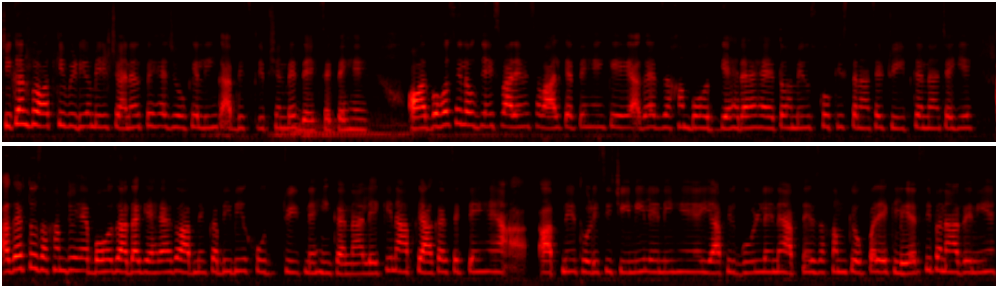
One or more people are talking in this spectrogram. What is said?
चिकन ब्रॉथ की वीडियो मेरे चैनल पे है, जो कि लिंक आप डिस्क्रिप्शन में देख सकते हैं। और बहुत से लोग जो इस बारे में सवाल करते हैं कि अगर ज़ख़म बहुत गहरा है तो हमें उसको किस तरह से ट्रीट करना चाहिए? अगर तो ज़ख़म जो है बहुत ज़्यादा गहरा है तो आपने कभी भी खुद ट्रीट नहीं करना। लेकिन आप क्या कर सकते हैं आपने थोड़ी सी चीनी लेनी है या फिर गुड़ लेना है, आपने ज़ख़म के ऊपर एक लेयर सी बना देनी है।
